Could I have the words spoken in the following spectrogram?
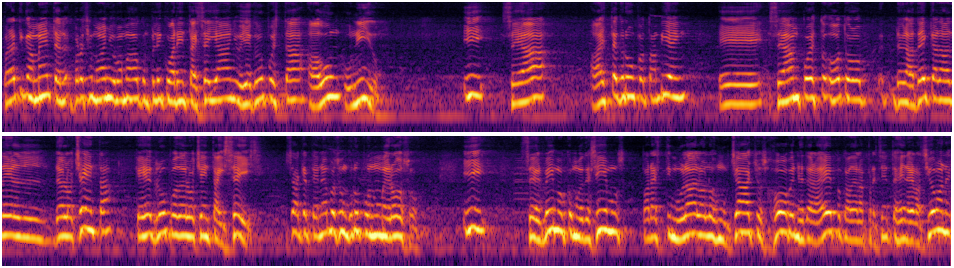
Prácticamente el próximo año vamos a cumplir 46 años y el grupo está aún unido. Y se ha a este grupo también eh, se han puesto otro de la década del, 80, que es el grupo del 86. O sea que tenemos un grupo numeroso. Y servimos, como decimos, para estimular a los muchachos jóvenes de la época, de las presentes generaciones,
